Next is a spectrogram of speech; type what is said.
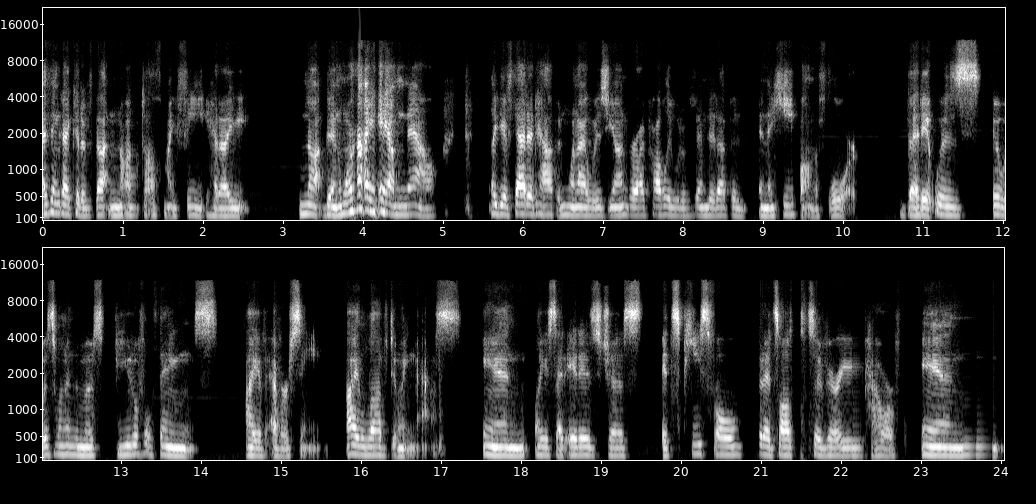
I think I could have gotten knocked off my feet had I not been where I am now. Like if that had happened when I was younger, I probably would have ended up in, in a heap on the floor. But it was it was one of the most beautiful things I have ever seen. I love doing mass. And like I said, it is just it's peaceful, but it's also very powerful. And,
